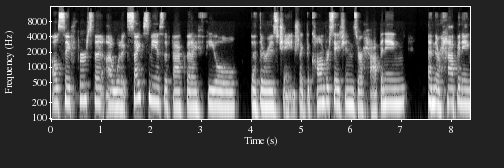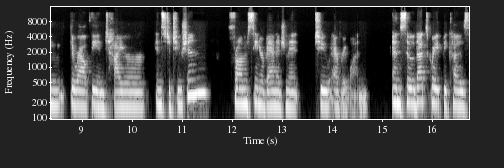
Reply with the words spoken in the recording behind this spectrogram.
I'll say first that uh, what excites me is the fact that I feel that there is change. Like the conversations are happening and they're happening throughout the entire institution from senior management to everyone. And so that's great because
